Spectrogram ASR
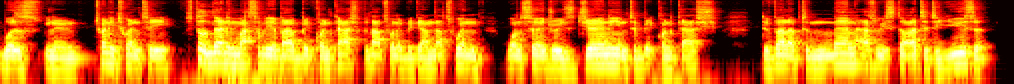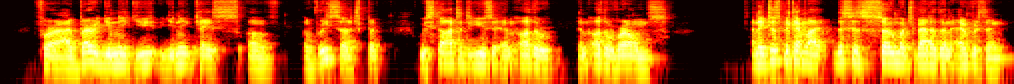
was you know in 2020 still learning massively about Bitcoin Cash, but that's when it began. That's when One Surgery's journey into Bitcoin Cash developed, and then as we started to use it for a very unique unique case of of research, but we started to use it in other in other realms and it just became like this is so much better than everything.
